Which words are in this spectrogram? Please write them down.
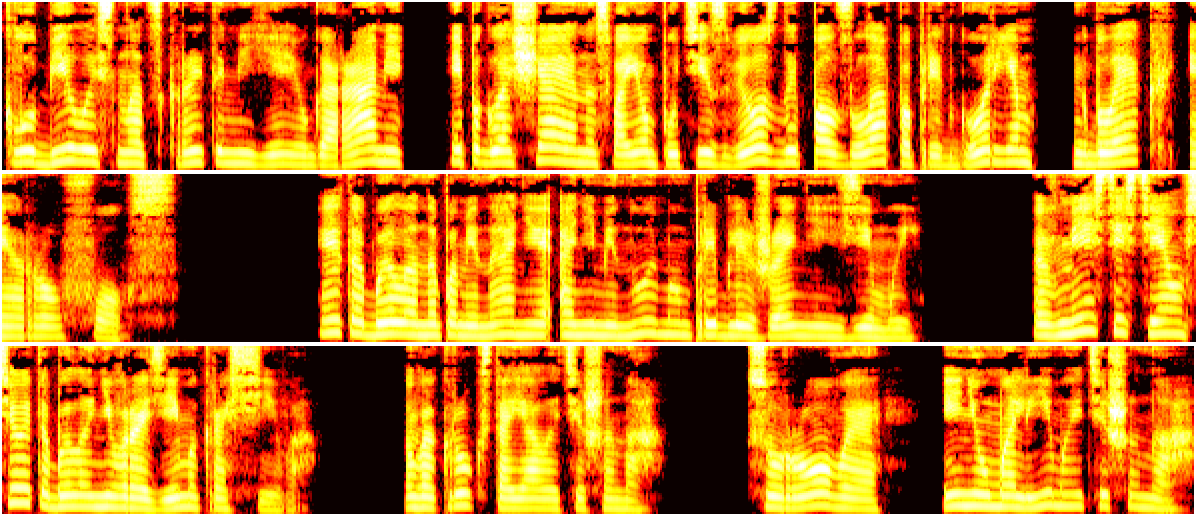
клубилась над скрытыми ею горами и, поглощая на своем пути звезды, ползла по предгорьям к Блэк Эрроу Фоллс. Это было напоминание о неминуемом приближении зимы. Вместе с тем все это было невыразимо красиво. Вокруг стояла тишина. Суровая и неумолимая тишина.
